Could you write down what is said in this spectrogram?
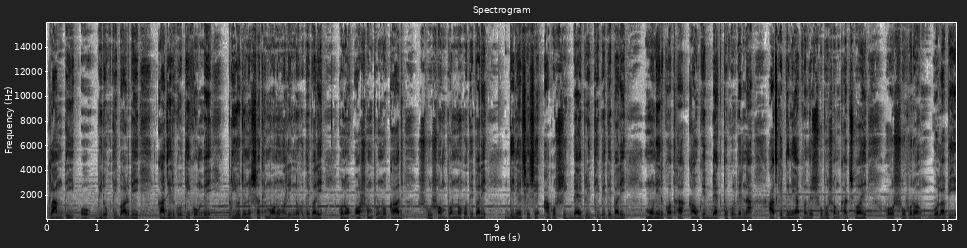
ক্লান্তি ও বিরক্তি বাড়বে, কাজের গতি কমবে, প্রিয়জনের সাথে মনোমালিন্য হতে পারে, কোনো অসম্পূর্ণ কাজ সুসম্পন্ন হতে পারে, দিনের শেষে আকস্মিক ব্যয় বৃদ্ধি পেতে পারে। মনের কথা কাউকে ব্যক্ত করবেন না। আজকের দিনে আপনাদের শুভ সংখ্যা ছয় ও শুভ রং গোলাপি।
